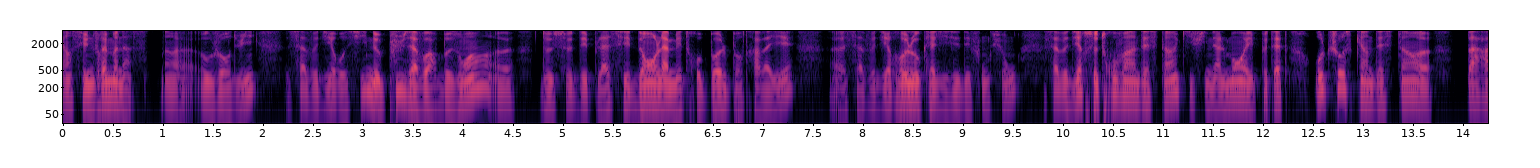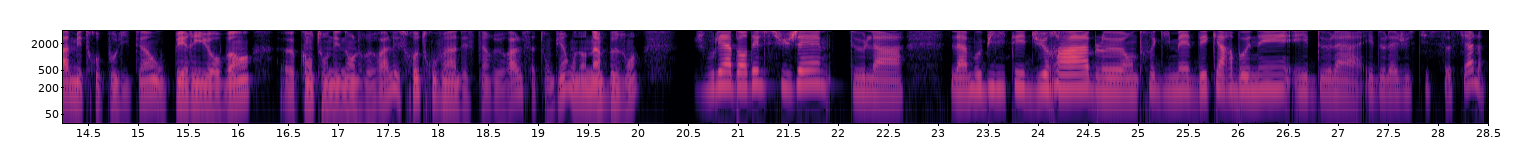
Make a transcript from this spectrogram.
Hein, c'est une vraie menace. Euh, aujourd'hui, ça veut dire aussi ne plus avoir besoin euh, de se déplacer dans la métropole pour travailler. Euh, ça veut dire relocaliser des fonctions. Ça veut dire se trouver un destin qui finalement est peut-être autre chose qu'un destin paramétropolitain ou périurbain quand on est dans le rural. Et se retrouver un destin rural, ça tombe bien, on en a besoin. Je voulais aborder le sujet de la, mobilité durable, entre guillemets, décarbonée et de la justice sociale.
